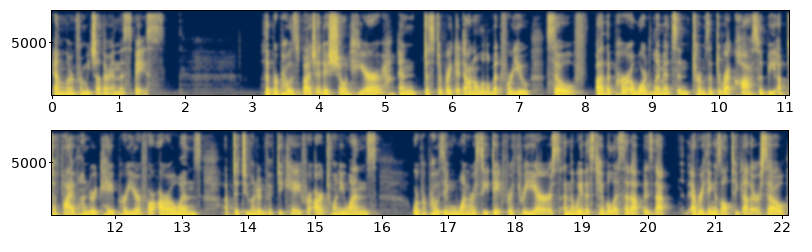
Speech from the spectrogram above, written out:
and learn from each other in this space. The proposed budget is shown here, and just to break it down a little bit for you, so uh, the per award limits in terms of direct costs would be up to 500K per year for R01s, up to 250K for R21s. We're proposing one receipt date for three years, and the way this table is set up is that everything is all together. So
